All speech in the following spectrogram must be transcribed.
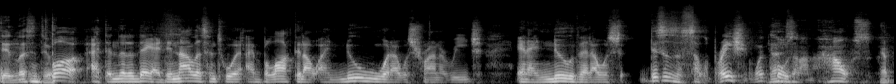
Didn't listen to it. But at the end of the day, I did not listen to it. I blocked it out. I knew what I was trying to reach, and I knew that I was. This is a celebration. We're closing on a house. Yep.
